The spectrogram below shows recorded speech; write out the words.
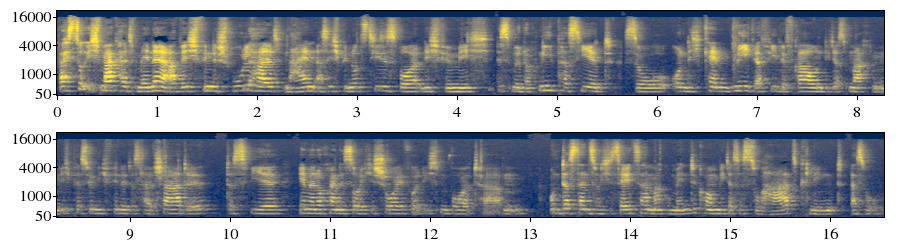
weißt du, ich mag halt Männer, aber ich finde schwul halt, nein, also ich benutze dieses Wort nicht für mich. Ist mir noch nie passiert so. Und ich kenne mega viele Frauen, die das machen. Ich persönlich finde das halt schade, dass wir immer noch eine solche Scheu vor diesem Wort haben. Und dass dann solche seltsamen Argumente kommen, wie dass es so hart klingt. Also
